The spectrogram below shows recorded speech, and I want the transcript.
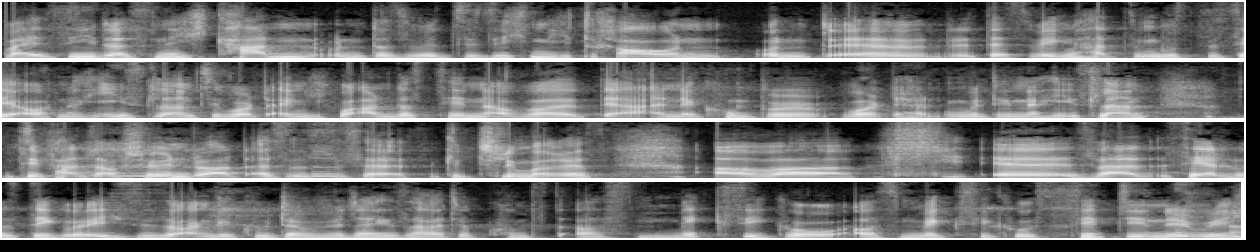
weil sie das nicht kann und das wird sie sich nie trauen. Und äh, deswegen hat, musste sie auch nach Island. Sie wollte eigentlich woanders hin, aber der eine Kumpel wollte halt unbedingt nach Island. Und sie fand es auch schön dort, also es ist ja, es gibt Schlimmeres. Aber äh, es war sehr lustig, weil ich sie so angeguckt habe und mir dann gesagt, du kommst aus Mexiko, aus Mexico City nämlich.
